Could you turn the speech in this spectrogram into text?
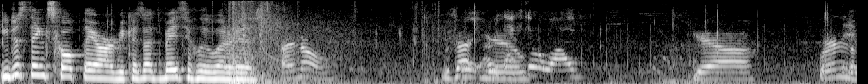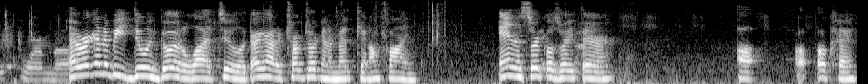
you just think scoped AR because that's basically what it is. I know. Was that Wait, you guys you? still alive? Yeah. We're in the storm though. And we're gonna be doing good alive too. Like I got a chug jug and a med kit. I'm fine. And the circle's right there. Uh, uh okay.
